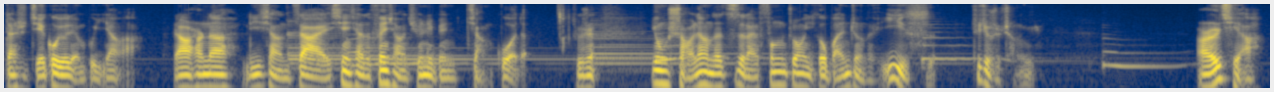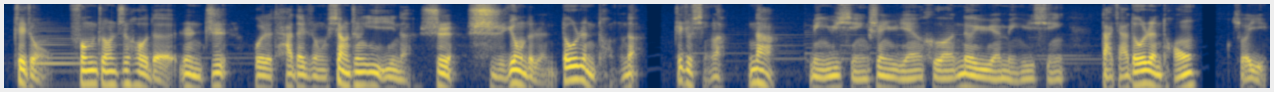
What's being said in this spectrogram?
但是结构有点不一样啊。然而呢，理想在线下的分享群里边讲过的，就是用少量的字来封装一个完整的意思，这就是成语。而且啊，这种封装之后的认知或者它的这种象征意义呢，是使用的人都认同的，这就行了。那敏于行胜于言和讷于言敏于行，大家都认同，所以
